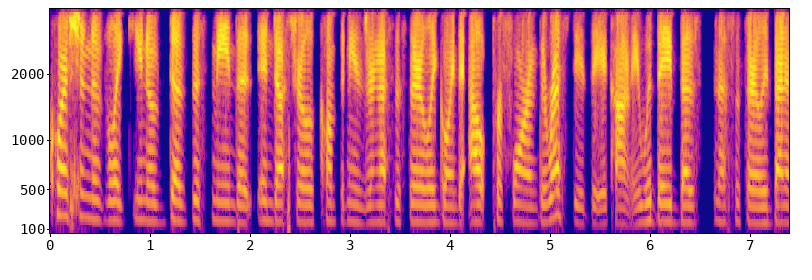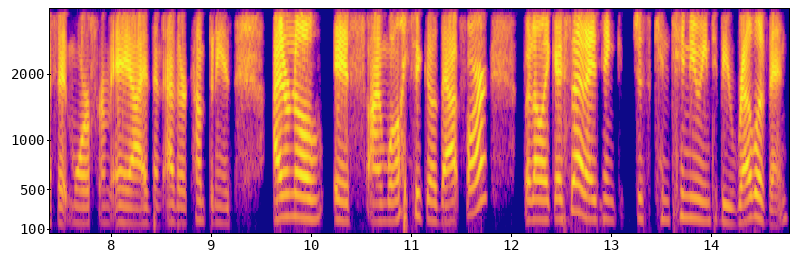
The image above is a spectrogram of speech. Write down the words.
question of like, you know, does this mean that industrial companies are necessarily going to outperform the rest of the economy? Would they best necessarily benefit more from AI than other companies? I don't know if I'm willing to go that far, but like I said, I think just continuing to be relevant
